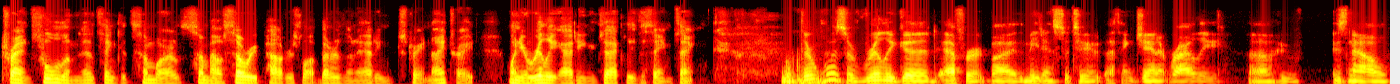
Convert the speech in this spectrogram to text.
try and fool them and think that somehow, somehow celery powder is a lot better than adding straight nitrite when you're really adding exactly the same thing. There was a really good effort by the Meat Institute. I think Janet Riley, uh, who is now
